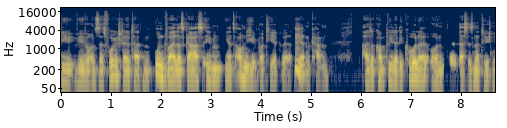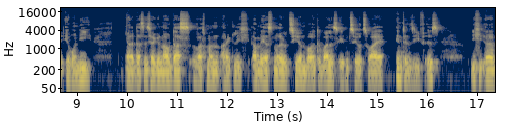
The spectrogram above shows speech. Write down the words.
wie, wie wir uns das vorgestellt hatten. Und weil das Gas eben jetzt auch nicht importiert wird, hm. werden kann. Also kommt wieder die Kohle und äh, das ist natürlich eine Ironie. Ja, das ist ja genau das, was man eigentlich am ersten reduzieren wollte, weil es eben CO2 intensiv ist. Ich äh,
